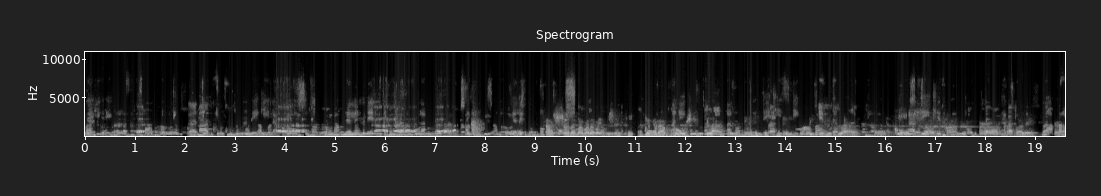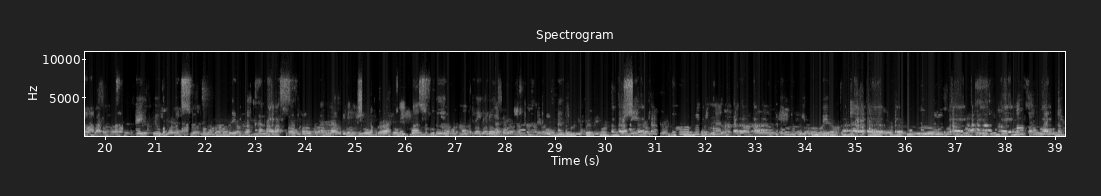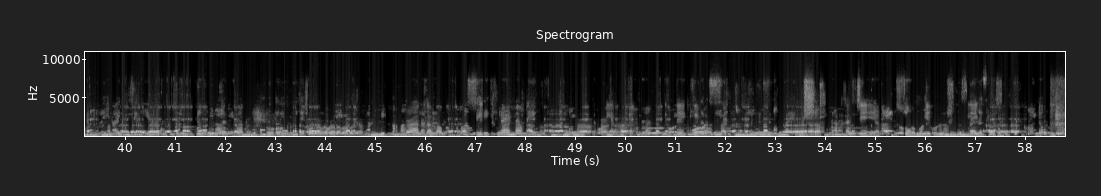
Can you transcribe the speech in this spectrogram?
bashiri rakade kaba sekere bashanta rakaba sekiti lama in the We in the of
